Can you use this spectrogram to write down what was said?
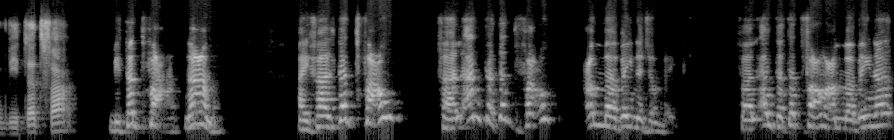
بتدفع. بتدفع نعم. أي فهل تدفع؟ فهل أنت تدفع عما بين جنبيك. فهل أنت تدفع عما بين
